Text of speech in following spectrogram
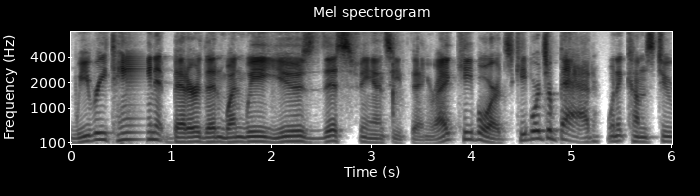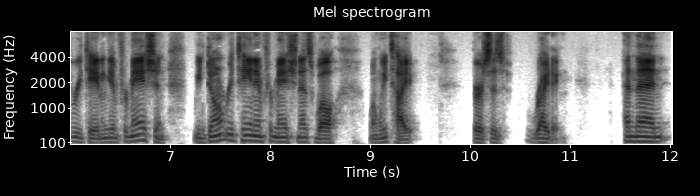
we retain it better than when we use this fancy thing, right? Keyboards. Keyboards are bad when it comes to retaining information. We don't retain information as well when we type versus writing. And then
